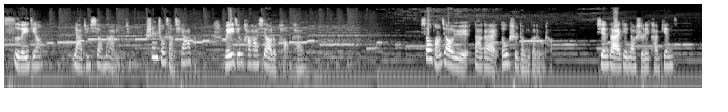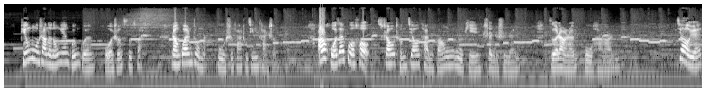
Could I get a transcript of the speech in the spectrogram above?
死维京！亚军笑骂了一句，伸手想掐他，维京哈哈笑着跑开了。消防教育大概都是这么个流程：先在电教室里看片子，屏幕上的浓烟滚滚，火舌四窜，让观众们不时发出惊叹声；而火灾过后烧成焦炭的房屋物品，甚至是人。则让人不寒而栗。教员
